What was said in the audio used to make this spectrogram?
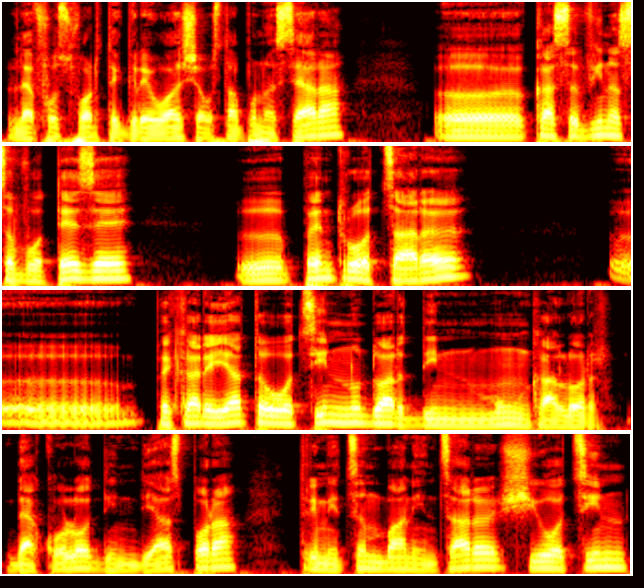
le-a fost foarte greu azi și au stat până seara uh, ca să vină să voteze uh, pentru o țară uh, pe care, iată, o țin nu doar din munca lor de acolo, din diaspora, trimițând bani în țară, și o țin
